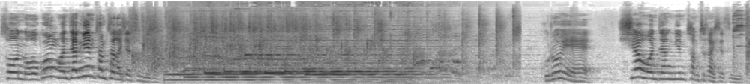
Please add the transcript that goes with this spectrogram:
손오공 원장님 참석하셨습니다. 구로에 시아 원장님 참석하셨습니다.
